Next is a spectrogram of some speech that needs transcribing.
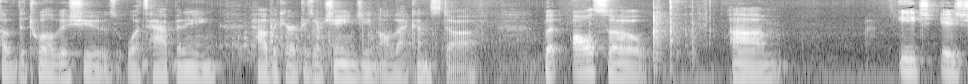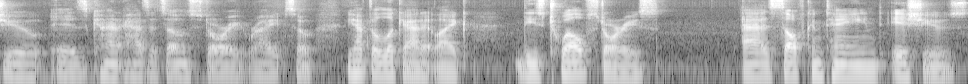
of the 12 issues, what's happening, how the characters are changing, all that kind of stuff, but also um, each issue is kind of has its own story, right? So you have to look at it like these 12 stories as self-contained issues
